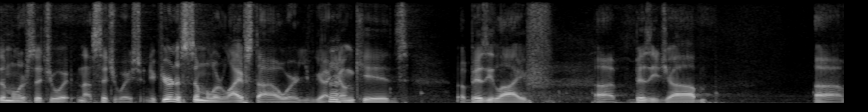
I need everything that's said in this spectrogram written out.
similar situation not situation if you're in a similar lifestyle where you've got young kids a busy life a busy job uh,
